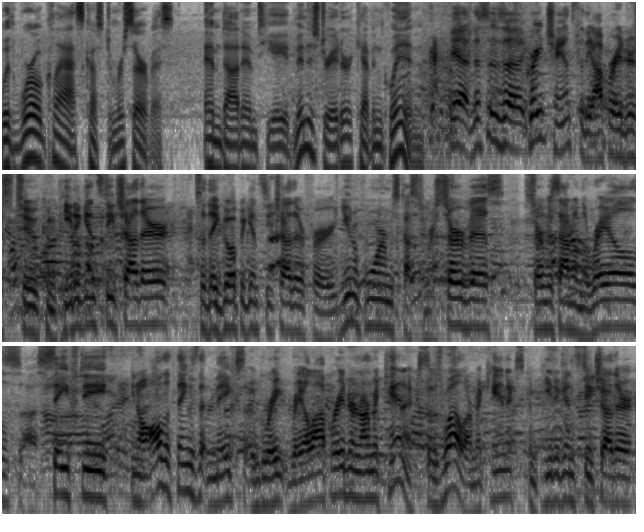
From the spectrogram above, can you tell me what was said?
with world class customer service. M.MTA Administrator Kevin Quinn. Yeah, this is a great chance for the operators to compete against each other. So they go up against each other for uniforms, customer service, service out on the rails, uh, safety, you know, all the things that makes a great rail operator and our mechanics as well. Our mechanics compete against each other.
